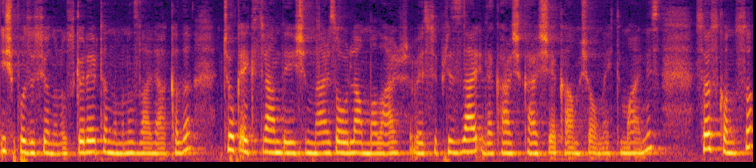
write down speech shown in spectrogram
iş pozisyonunuz, görev tanımınızla alakalı çok ekstrem değişimler, zorlanmalar ve sürprizler ile karşı karşıya kalmış olma ihtimaliniz söz konusu.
